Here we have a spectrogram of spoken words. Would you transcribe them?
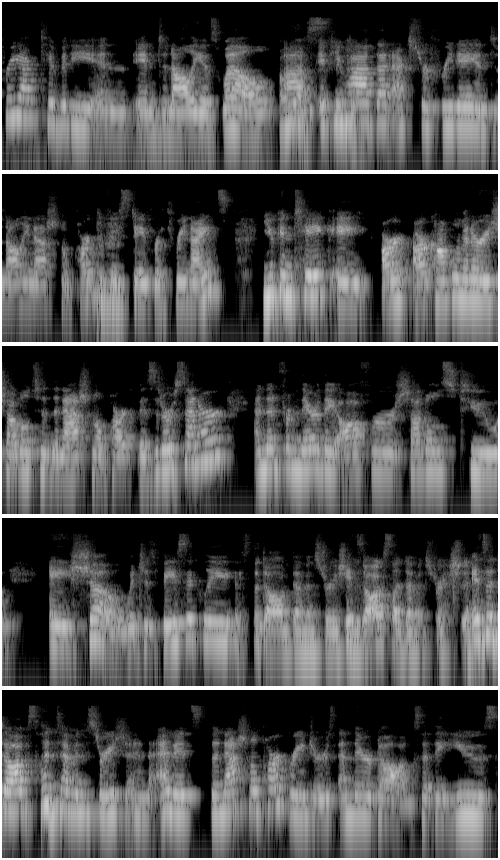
free activity in in Denali as well. Oh, um, yes, if you you. have that extra free day in Denali National Park, if Mm-hmm. you stay for three nights, you can take a our our complimentary shuttle to the National Park Visitor Center, and then from there they offer shuttles to a show, which is basically it's the dog demonstration the dog sled demonstration it's a dog sled demonstration, and it's the National Park Rangers and their dogs that they use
